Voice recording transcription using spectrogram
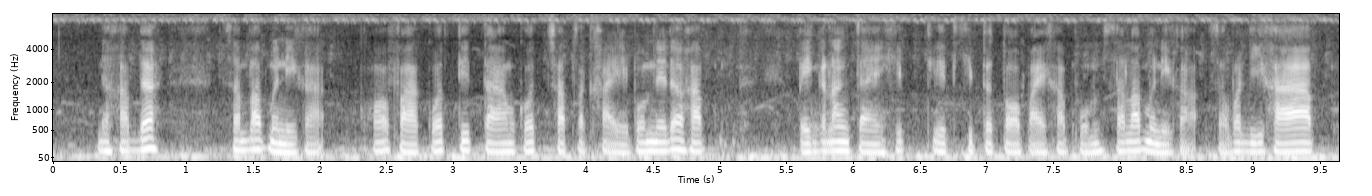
ๆนะครับเด้อสำหรับวันนี้ก็ขอฝากกดติดตามกดซับสไครต์ผมในเด้อครับ เป็นกำลังใจคลิปคลิปต่อไปครับ ผมสำหรับวันนี้ก็สวัสดีครับ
